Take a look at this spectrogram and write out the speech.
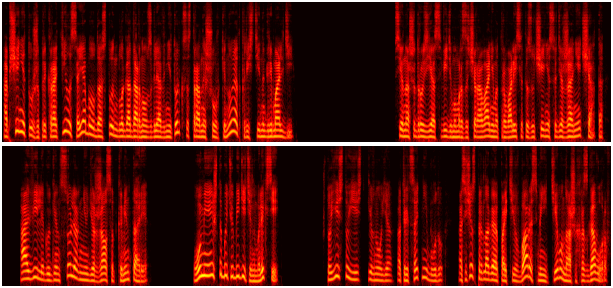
Общение тут же прекратилось, а я был удостоен благодарного взгляда не только со стороны Шурки, но и от Кристины Гримальди. Все наши друзья с видимым разочарованием оторвались от изучения содержания чата, а Вилли Гугенсолер не удержался от комментария. «Умеешь ты быть убедительным, Алексей». «Что есть, то есть», — кивнул я, — «отрицать не буду. А сейчас предлагаю пойти в бар и сменить тему наших разговоров».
